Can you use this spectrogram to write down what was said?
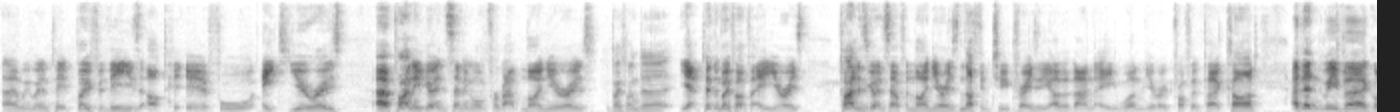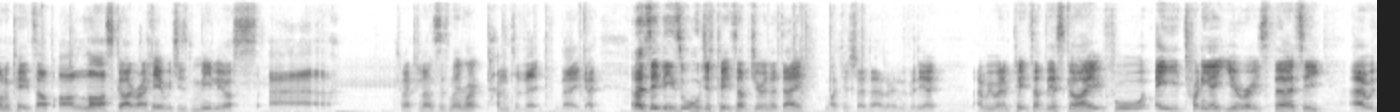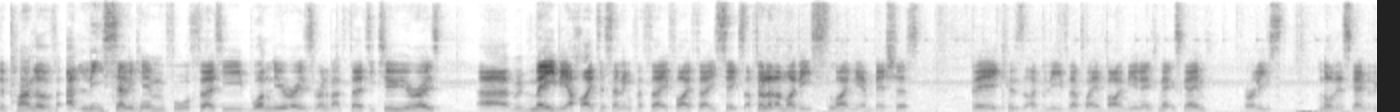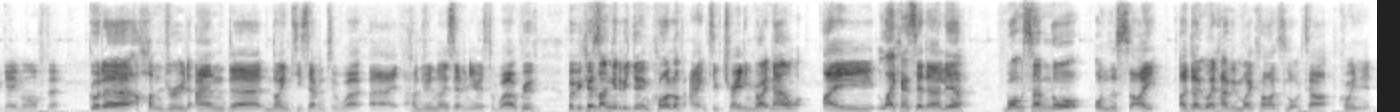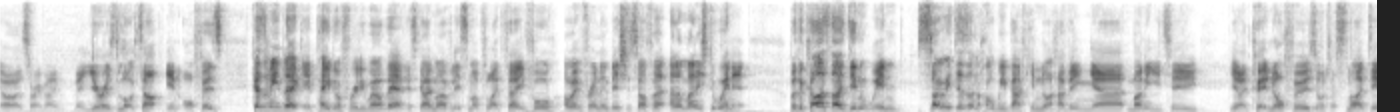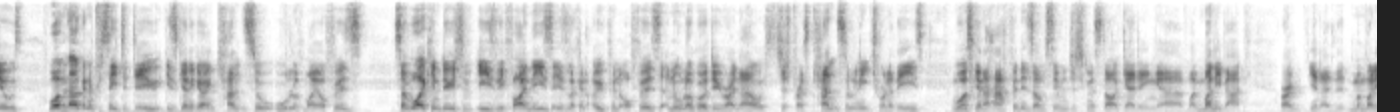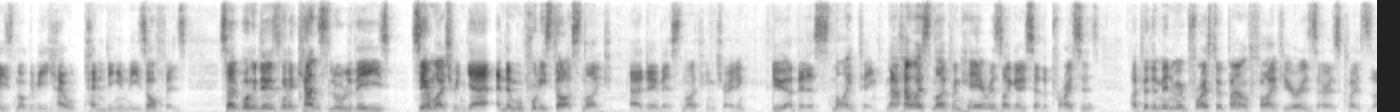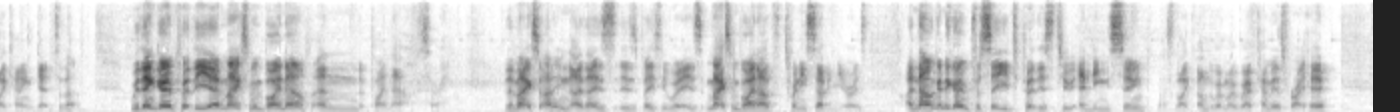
And we went and picked both of these up here for 8 euros. Uh, planning to go and selling one for about 9 euros. Both under... Yeah, pick them both up for 8 euros. Plan is going to sell for 9 euros. Nothing too crazy other than a 1 euro profit per card. And then we've uh, gone and picked up our last guy right here, which is Milos... Uh, can I pronounce his name right? Pantovic. There you go. And I'd say these were all just picked up during the day, like I showed earlier in the video. And we went and picked up this guy for 28 euros 30, uh, with a plan of at least selling him for 31 euros, around about 32 euros, uh, with maybe a high to selling for 35, 36. I feel like that might be slightly ambitious, because I believe they're playing Bayern Munich next game, or at least not this game, but the game after. Got a uh, 197 to work, uh, 197 euros to work with. But because I'm going to be doing quite a lot of active trading right now, I, like I said earlier, whilst I'm not on the site, I don't mind having my cards locked up, coin, oh, sorry, my, my euros locked up in offers. Because, I mean, look, it paid off really well there. This guy might have listed them up for like 34. I went for an ambitious offer, and I managed to win it. But the cards that I didn't win, so it doesn't hold me back in not having uh, money to, you know, put in offers or to snipe deals, what I'm now going to proceed to do is going to go and cancel all of my offers. So what I can do to easily find these is look at open offers, and all I've got to do right now is just press cancel on each one of these. And what's going to happen is obviously I'm just going to start getting uh, my money back, or you know my money's not going to be held pending in these offers. So what I'm going to do is we're going to cancel all of these, see how much we can get, and then we'll probably start snipe uh, doing a bit of sniping trading. Do a bit of sniping. Now how I snipe on here is I go set the prices. I put the minimum price to about 5 euros, or as close as I can get to that. We then go and put the uh, maximum buy now, and buy now, sorry. The max, I don't know, that is, is basically what it is. Maximum buy now to 27 euros. And now I'm going to go and proceed to put this to ending soon. That's like under where my webcam is, right here.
